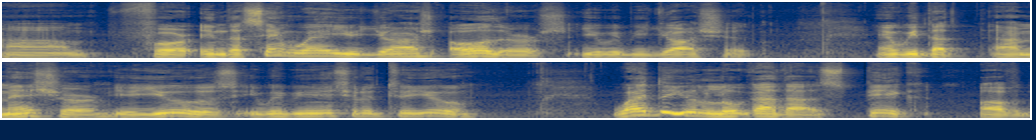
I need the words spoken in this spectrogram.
Um, for in the same way you judge others, you will be judged, and with that uh, measure you use, it will be measured to you. Why do you look at the speck of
